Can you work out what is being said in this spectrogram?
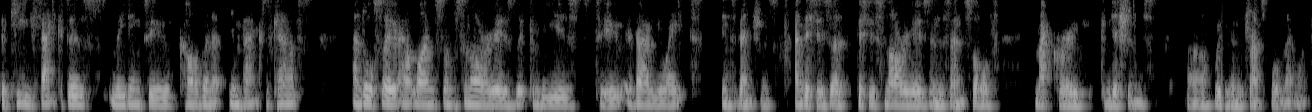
the key factors leading to carbon impacts of CAVs and also outlines some scenarios that can be used to evaluate interventions. And this is a, this is scenarios in the sense of macro conditions uh, within the transport network.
